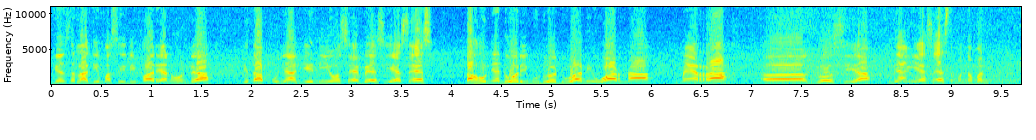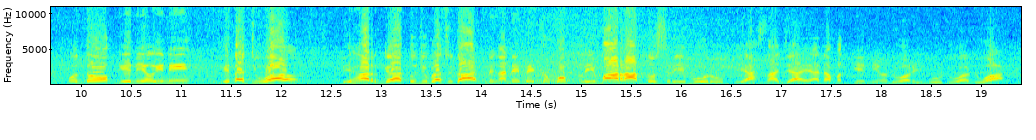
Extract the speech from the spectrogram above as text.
Geser lagi masih di varian Honda, kita punya Genio CBS ISS tahunnya 2022 nih warna merah uh, glossy ya. Ini yang ISS teman-teman. Untuk Genio ini kita jual di harga 17 jutaan dengan DP cukup 500 ribu rupiah saja ya. Dapat Genio 2022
